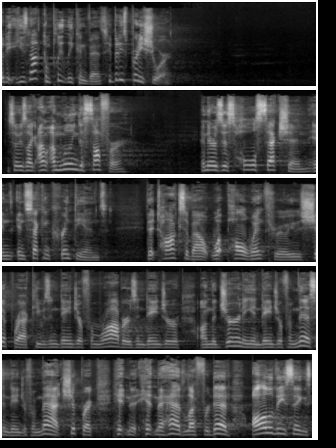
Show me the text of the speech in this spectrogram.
but he's not completely convinced, but he's pretty sure. And so he's like, I'm, I'm willing to suffer. And there's this whole section in, in 2 Corinthians that talks about what Paul went through. He was shipwrecked, he was in danger from robbers, in danger on the journey, in danger from this, in danger from that, shipwrecked, hit in, hit in the head, left for dead. All of these things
